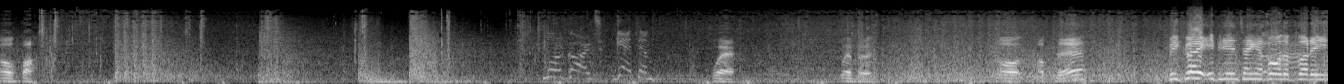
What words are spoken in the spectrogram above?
Oh fuck. more guards. Get them. Where? Where, bro? Oh, up there? Be great if you didn't take up all the bloody,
